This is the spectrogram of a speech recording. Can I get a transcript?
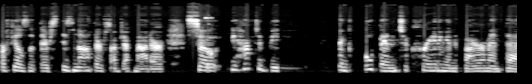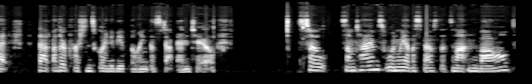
or feels that there is not their subject matter. So you have to be I think open to creating an environment that that other person's going to be willing to step into. So sometimes when we have a spouse that's not involved,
